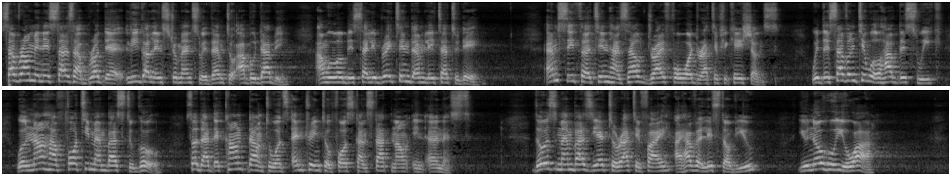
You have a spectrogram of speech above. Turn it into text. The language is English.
Several ministers have brought their legal instruments with them to Abu Dhabi, and we will be celebrating them later today. MC13 has helped drive forward ratifications. With the 70 we'll have this week, we'll now have 40 members to go, so that the countdown towards entry into force can start now in earnest. Those members yet to ratify, I have a list of you. You know who you are.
